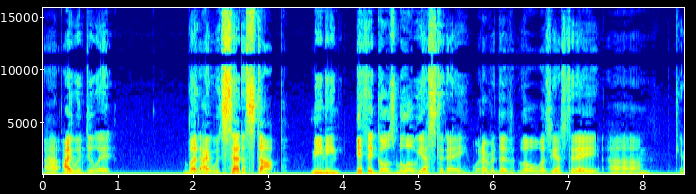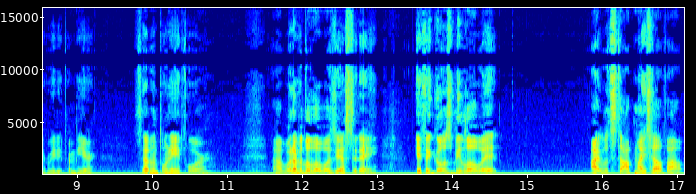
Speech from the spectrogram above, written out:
uh, I would do it, but I would set a stop. Meaning if it goes below yesterday, whatever the low was yesterday, um, can't read it from here, 7.84, uh, whatever the low was yesterday, if it goes below it, I would stop myself out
